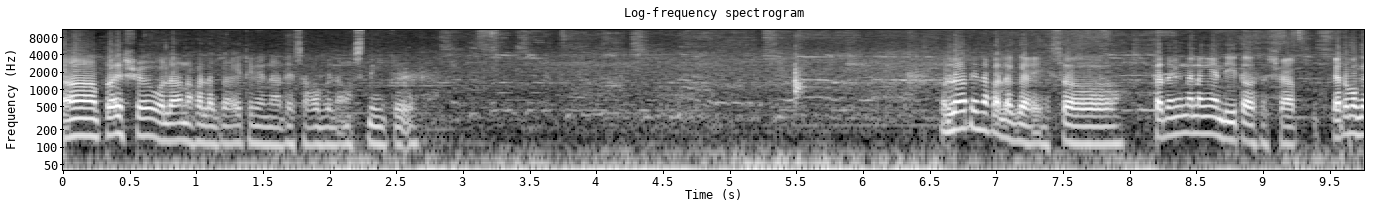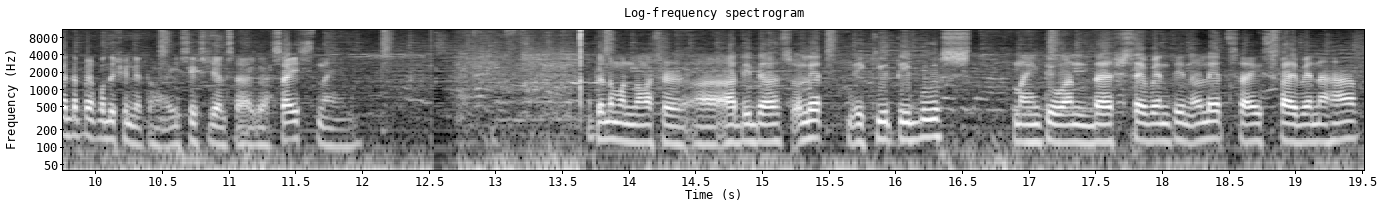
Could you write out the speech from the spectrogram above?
Ah, presyo wala nakalagay tingnan natin sa kabilang sneaker. Wala rin nakalagay. So, tanongin na lang yan dito sa shop. Pero maganda pa yung condition nito. A6 Gel Saga, size 9. Ito naman mga sir, ah, Adidas ulit, AQT Boost 91-17 ulit, size 5.5.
